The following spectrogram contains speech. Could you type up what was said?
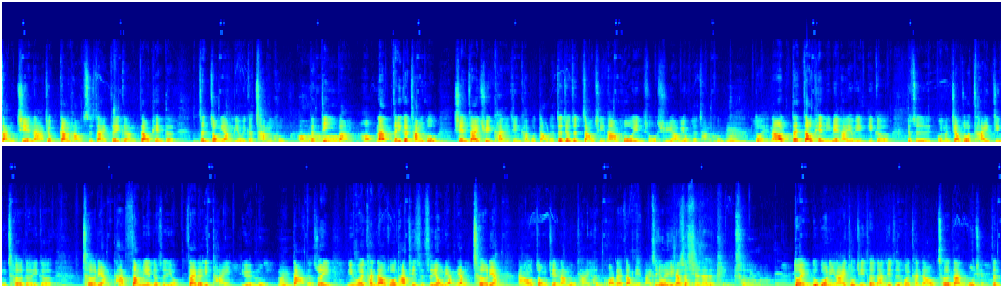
展间啊，就刚好是在这张照片的正中央有一个仓库的地方。好、那这一个仓库现在去看已经看不到了，这就是早期它货运所需要用的仓库。嗯，对，然后在照片里面还有一一个就是我们叫做财经车的一个车辆，它上面就是有载了一台原木，蛮大的，所以你会看到说它其实是用两辆车辆，然后中间让木材横跨在上面来做运送有点像是。现在的平车吗？对，如果你来竹崎车站，其实会看到车站目前正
